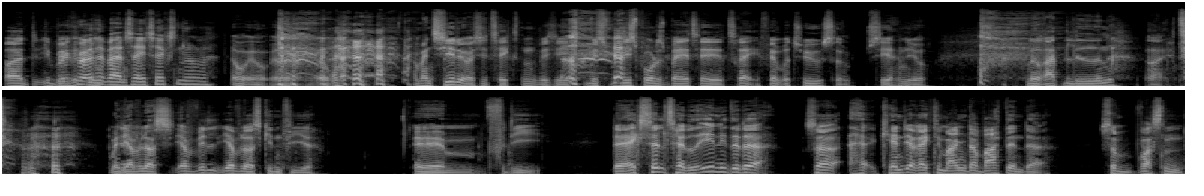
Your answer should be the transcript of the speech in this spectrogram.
Og at I Vil du ikke høre det, hvad han sagde i teksten, eller hvad? Jo, jo, jo. jo. og man siger det jo også i teksten. Hvis, I, hvis vi lige spoler tilbage til 3.25, så siger han jo noget ret ledende. Nej. Men jeg vil også, jeg vil, jeg vil også give den 4. Øhm, fordi da jeg ikke selv tappede ind i det der, så kendte jeg rigtig mange, der var den der, som var sådan,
